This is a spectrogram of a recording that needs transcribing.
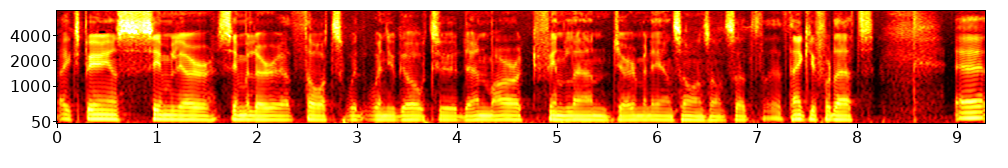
I experience similar similar uh, thoughts with when you go to Denmark, Finland, Germany, and so on. and So on. So uh, thank you for that. Uh,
